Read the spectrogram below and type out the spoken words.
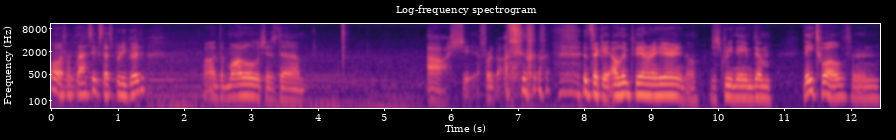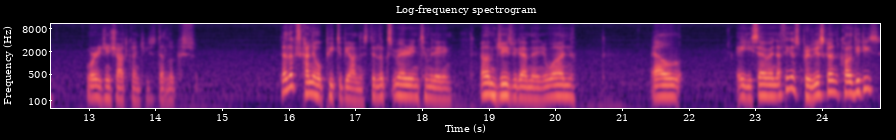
Oh, some classics. That's pretty good. Uh, the model, which is the Ah, shit, I forgot. it's okay. Olympia right here, you know, just renamed them. Day 12 and Origin Shotgun. Jeez, that looks... That looks kind of OP, to be honest. It looks very intimidating. LMGs, we got M91. L87, I think it's previous gun, Call of Duties.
